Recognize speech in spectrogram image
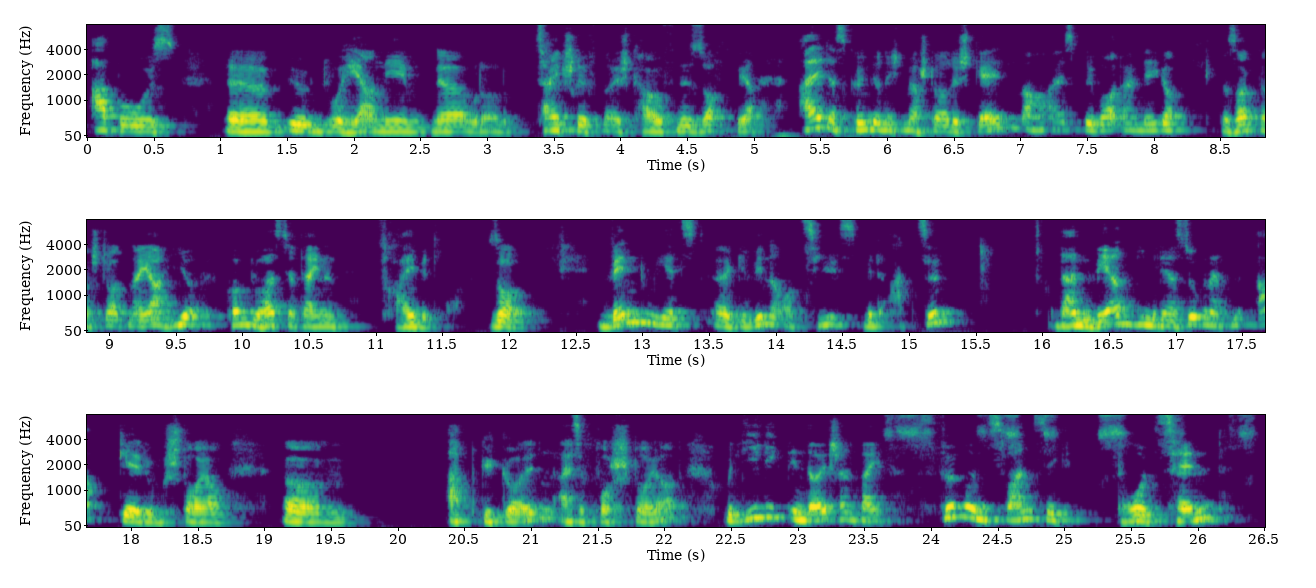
Abos, äh, irgendwo hernehmt ne, oder, Zeitschriften euch kauft, eine Software. All das könnt ihr nicht mehr steuerlich geltend machen als Privatanleger. Da sagt der Staat, na ja, hier, komm, du hast ja deinen Freibetrag. So, wenn du jetzt äh, Gewinne erzielst mit Aktien, dann werden die mit der sogenannten Abgeltungssteuer ähm, abgegolten, also versteuert. Und die liegt in Deutschland bei 25 Prozent.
